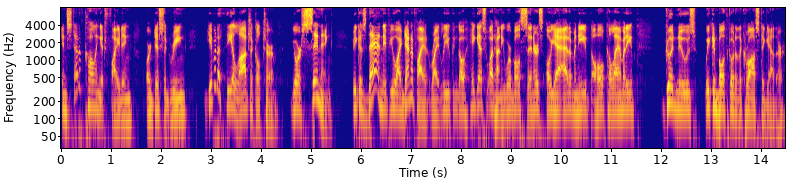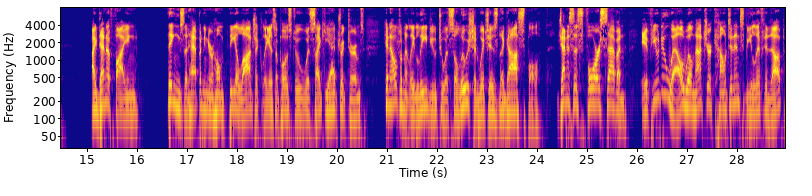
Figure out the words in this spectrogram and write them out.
instead of calling it fighting or disagreeing, give it a theological term. You're sinning. Because then, if you identify it rightly, you can go, hey, guess what, honey? We're both sinners. Oh, yeah, Adam and Eve, the whole calamity. Good news. We can both go to the cross together. Identifying things that happen in your home theologically, as opposed to with psychiatric terms, can ultimately lead you to a solution, which is the gospel. Genesis 4 7. If you do well, will not your countenance be lifted up?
